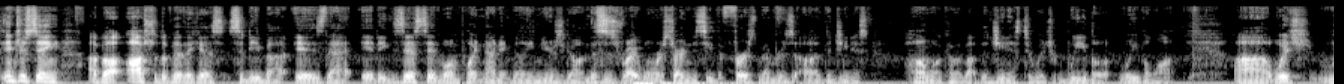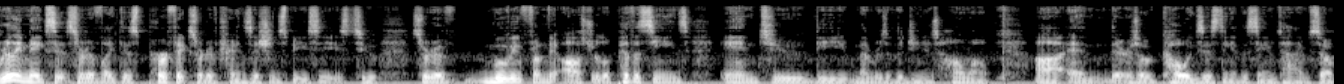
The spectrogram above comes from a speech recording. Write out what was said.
interesting about Australopithecus sediba is that it existed 1.98 million years ago, and this is right when we're starting to see the first members of the genus Homo come about, the genus to which we, be- we belong uh, which really makes it sort of like this perfect sort of transition species to sort of moving from the Australopithecines into the members of the genus Homo, uh, and they're so coexisting at the same time. So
